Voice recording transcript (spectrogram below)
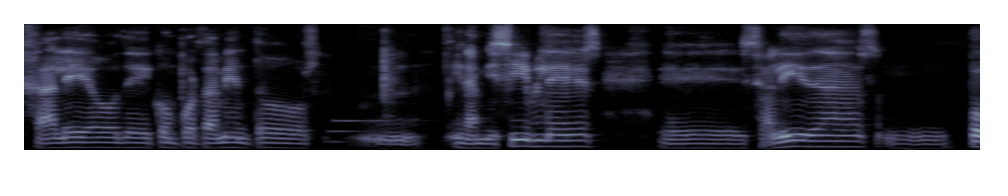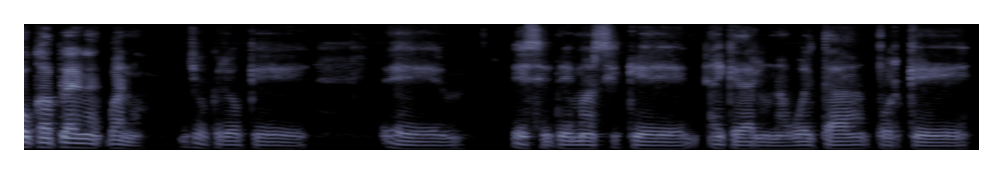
jaleo de comportamientos mm, inadmisibles, eh, salidas, mm, poca plena. Bueno, yo creo que eh, ese tema sí que hay que darle una vuelta porque,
